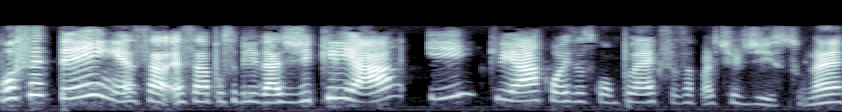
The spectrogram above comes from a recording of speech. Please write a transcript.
você tem essa, essa possibilidade de criar e criar coisas complexas a partir disso, né?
